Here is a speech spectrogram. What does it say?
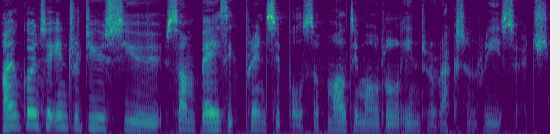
I'm going to introduce you some basic principles of multimodal interaction research.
